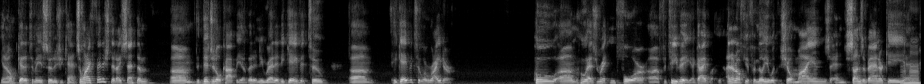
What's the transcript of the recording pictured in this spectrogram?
You know, get it to me as soon as you can." So when I finished it, I sent him um, the digital copy of it, and he read it. He gave it to um, he gave it to a writer who um, who has written for uh, for TV. A guy I don't know if you're familiar with the show Mayans and Sons of Anarchy mm-hmm. and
